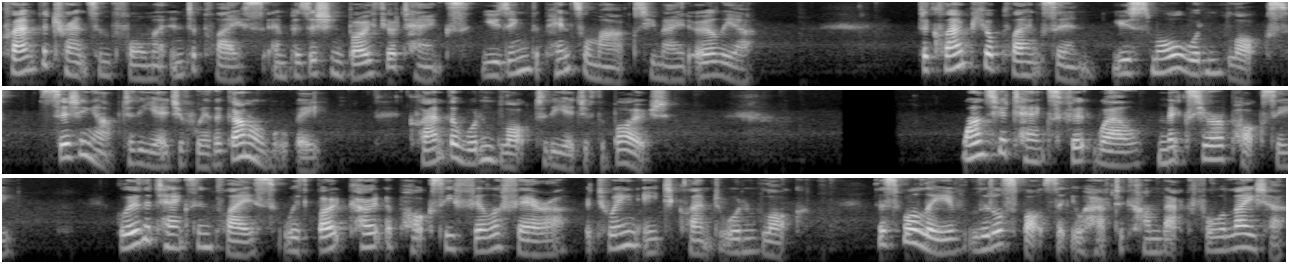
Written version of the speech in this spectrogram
Clamp the transom former into place and position both your tanks using the pencil marks you made earlier. To clamp your planks in, use small wooden blocks sitting up to the edge of where the gunwale will be. Clamp the wooden block to the edge of the boat. Once your tanks fit well, mix your epoxy. Glue the tanks in place with boat coat epoxy filler between each clamped wooden block. This will leave little spots that you'll have to come back for later.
